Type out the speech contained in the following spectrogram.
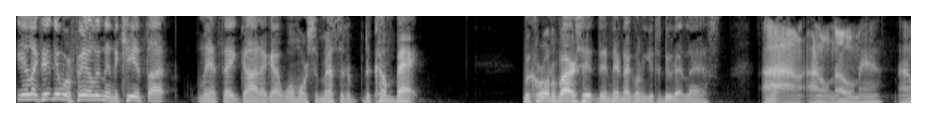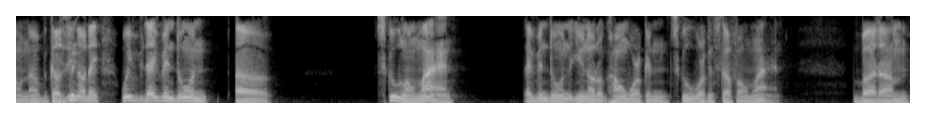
Yeah, like they, they were failing and the kid thought, "Man, thank God I got one more semester to, to come back." But coronavirus hit, then they're not going to get to do that last. I I don't know, man. I don't know because you, think- know they we've they've been doing uh school online. They've been doing you know the homework and schoolwork and stuff online. But um,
